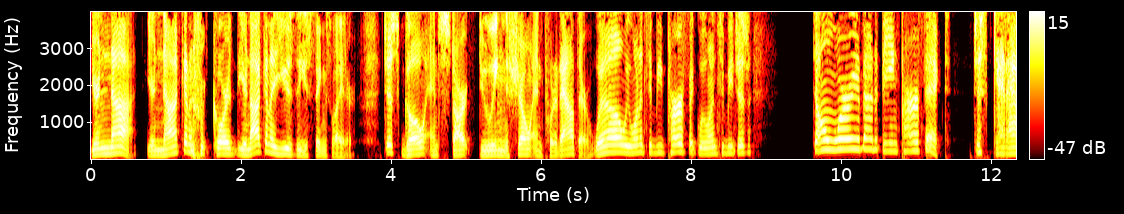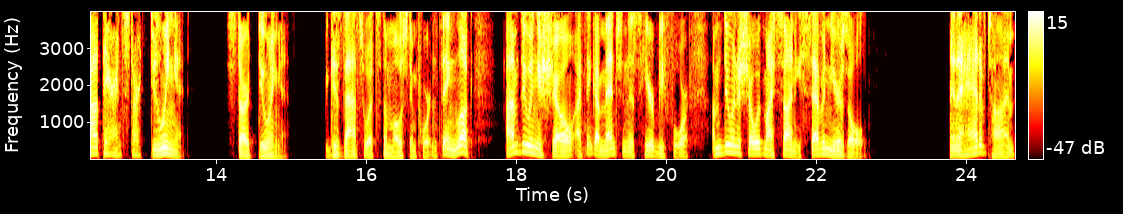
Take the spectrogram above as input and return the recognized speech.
you're not. You're not going to record. You're not going to use these things later. Just go and start doing the show and put it out there. Well, we want it to be perfect. We want it to be just. Don't worry about it being perfect. Just get out there and start doing it. Start doing it because that's what's the most important thing. Look, I'm doing a show. I think I mentioned this here before. I'm doing a show with my son. He's seven years old. And ahead of time,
